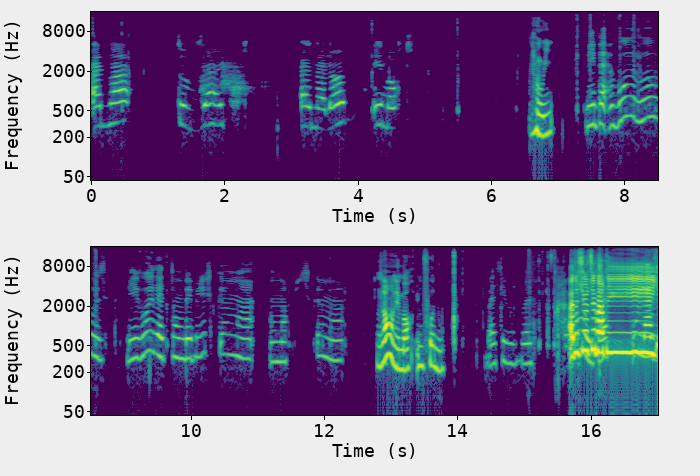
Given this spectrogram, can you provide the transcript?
Anna Tovzak, Anna Love est morte. Oui. Mais bah, vous, vous, vous, mais vous êtes tombés plus que moi. On meurt plus que moi. Non, on est mort une fois, nous. Bah, si vous voulez. Attention, Oh, c'est ça- parti parce que.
